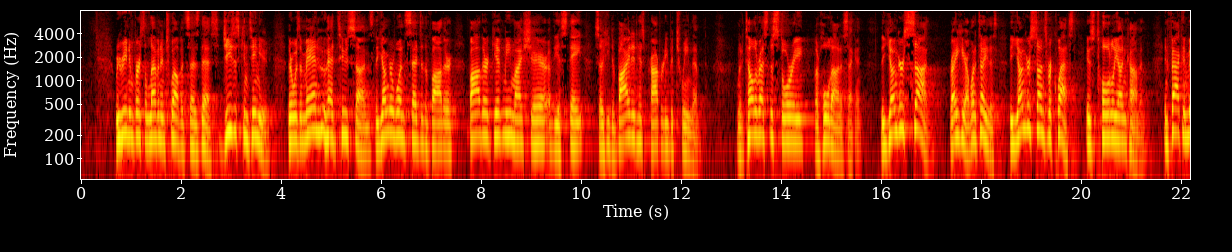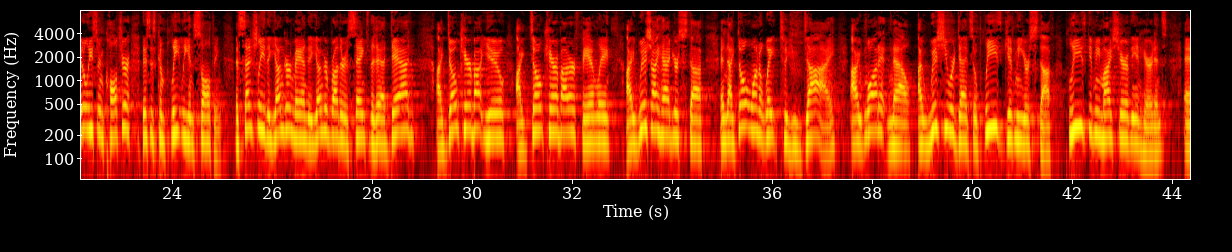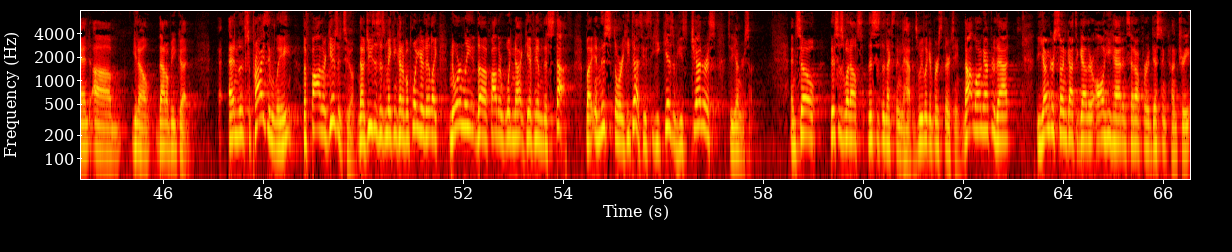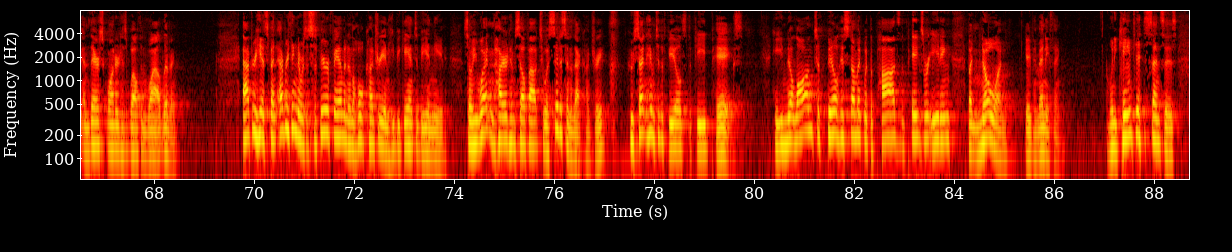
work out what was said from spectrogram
We read in verse 11 and 12, it says this Jesus continued, There was a man who had two sons. The younger one said to the father, Father, give me my share of the estate. So he divided his property between them. I'm going to tell the rest of the story, but hold on a second. The younger son, right here, I want to tell you this. The younger son's request is totally uncommon. In fact, in Middle Eastern culture, this is completely insulting. Essentially, the younger man, the younger brother, is saying to the dad, Dad, I don't care about you. I don't care about our family. I wish I had your stuff, and I don't want to wait till you die. I want it now. I wish you were dead, so please give me your stuff. Please give me my share of the inheritance, and, um, you know, that'll be good. And surprisingly, the father gives it to him. Now, Jesus is making kind of a point here that, like, normally the father would not give him this stuff. But in this story, he does. He's, he gives him, he's generous to the younger son. And so this is what else, this is the next thing that happens. We look at verse 13. Not long after that, the younger son got together all he had and set out for a distant country, and there squandered his wealth in wild living. After he had spent everything, there was a severe famine in the whole country, and he began to be in need. So he went and hired himself out to a citizen of that country, who sent him to the fields to feed pigs. He longed to fill his stomach with the pods the pigs were eating, but no one gave him anything. When he came to his senses,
